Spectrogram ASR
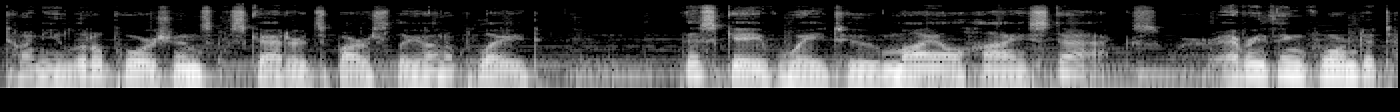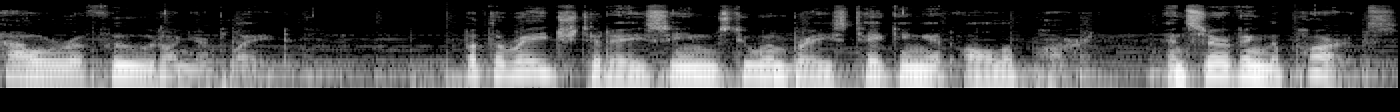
tiny little portions scattered sparsely on a plate. This gave way to mile high stacks, where everything formed a tower of food on your plate. But the rage today seems to embrace taking it all apart and serving the parts.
